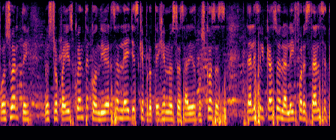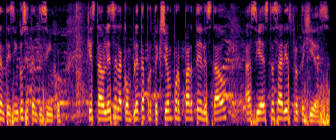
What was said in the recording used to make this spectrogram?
Por suerte, nuestro país cuenta con diversas leyes que protegen nuestras áreas boscosas. Tal es el caso de la Ley Forestal 7575, que establece la completa protección por parte del Estado hacia estas áreas protegidas.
